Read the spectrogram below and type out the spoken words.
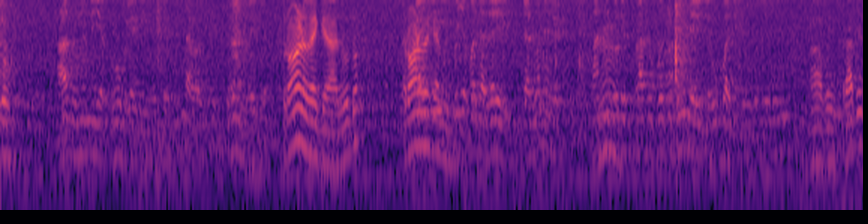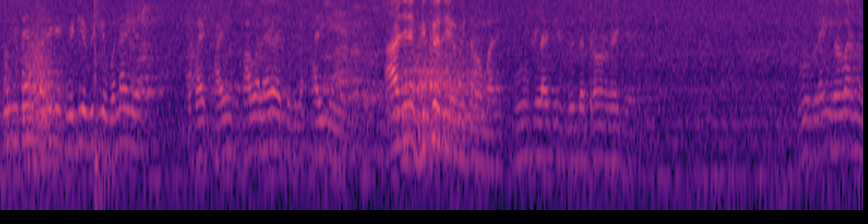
જો વાગે? ત્રણ વાગ્યા આ જો તો? ત્રણ ઉપાધિ હા ભાઈ રાતે સુધી થાય ને પછી કંઈક વીડિયો વીડિયો બનાવીએ. તો ભાઈ ખાઈ ખાવા લાવ્યા તો પેલા ખાઈ લઈએ. આ છે ને ભીખ્યો થયો મિત્રો અમારે. ભૂખ લાગી બધા ત્રણ વાગ્યા ભૂખ લાગી સવારનું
